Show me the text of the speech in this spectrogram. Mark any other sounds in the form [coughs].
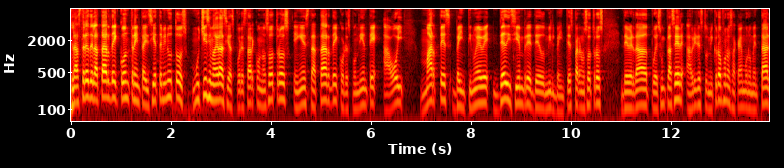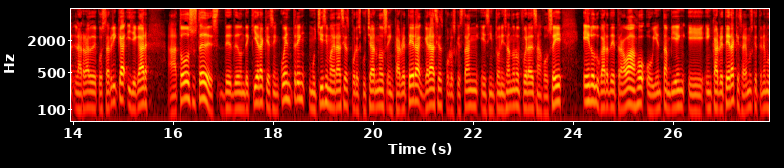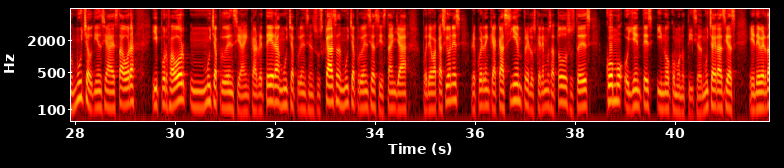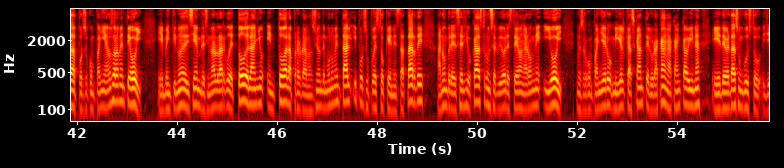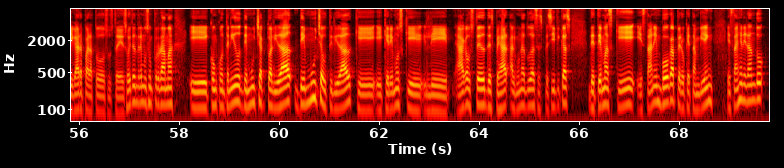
Las 3 de la tarde con 37 minutos. Muchísimas gracias por estar con nosotros en esta tarde correspondiente a hoy, martes 29 de diciembre de 2020. Es para nosotros de verdad pues un placer abrir estos micrófonos acá en Monumental, la radio de Costa Rica y llegar a todos ustedes desde donde quiera que se encuentren. Muchísimas gracias por escucharnos en carretera, gracias por los que están eh, sintonizándonos fuera de San José, en los lugares de trabajo o bien también eh, en carretera, que sabemos que tenemos mucha audiencia a esta hora. Y por favor, mucha prudencia en carretera, mucha prudencia en sus casas, mucha prudencia si están ya pues, de vacaciones. Recuerden que acá siempre los queremos a todos ustedes como oyentes y no como noticias. Muchas gracias eh, de verdad por su compañía, no solamente hoy, 29 de diciembre, sino a lo largo de todo el año en toda la programación de Monumental y por supuesto que en esta tarde, a nombre de Sergio Castro, un servidor Esteban Aronne y hoy nuestro compañero Miguel Cascante, el huracán, acá en cabina, eh, de verdad es un gusto llegar para todos ustedes. Hoy tendremos un programa eh, con contenido de mucha actualidad, de mucha utilidad, que queremos que le haga a usted despejar algunas dudas específicas de temas que están en boga, pero que también están generando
